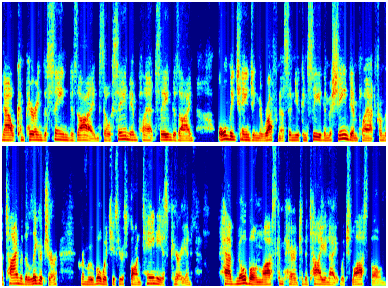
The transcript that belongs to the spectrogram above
now comparing the same design. So same implant, same design, only changing the roughness. And you can see the machined implant from the time of the ligature removal, which is your spontaneous period, had no bone loss compared to the TiUnite, which lost bone.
